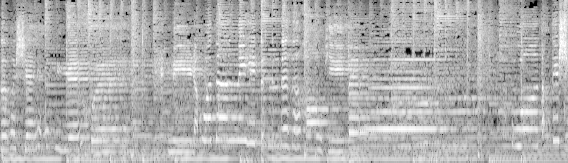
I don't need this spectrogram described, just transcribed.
和谁约会？你让我等你等得好疲惫。我到底是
